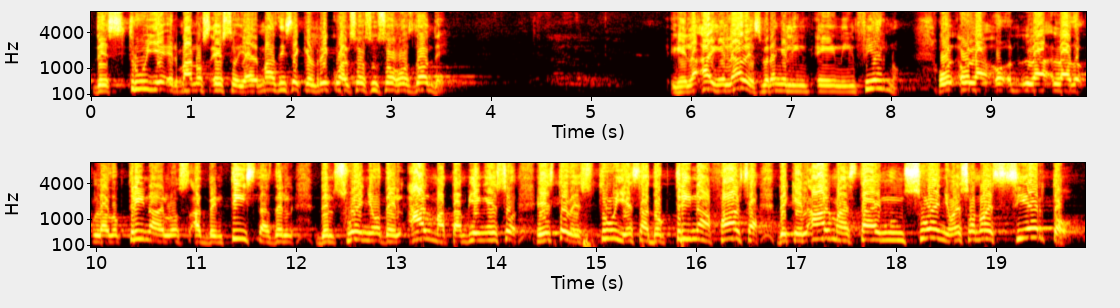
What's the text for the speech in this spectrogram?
destruye, hermanos, eso. Y además dice que el rico alzó sus ojos, ¿dónde? En el, ah, el Hades, verán, en el, infierno. O, la, doctrina de los adventistas del, del, sueño del alma, también eso, esto destruye esa doctrina falsa de que el alma está en un sueño. Eso no es cierto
